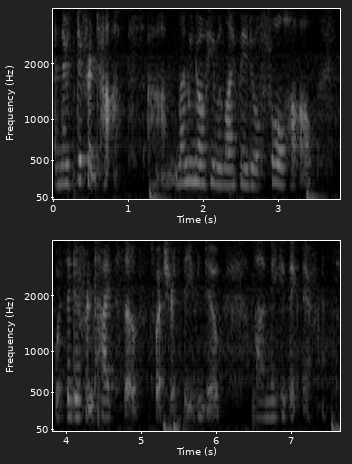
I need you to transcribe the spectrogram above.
and there's different tops. Um, let me know if you would like me to do a full haul with the different types of sweatshirts that you can do. Uh, make a big difference.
